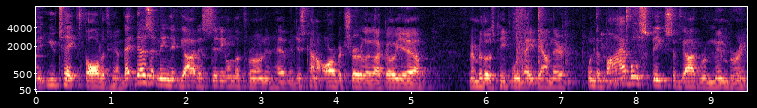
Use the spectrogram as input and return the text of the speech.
that you take thought of him, that doesn't mean that God is sitting on the throne in heaven, just kind of arbitrarily, like, oh, yeah, Remember those people we made down there? When the Bible speaks of God remembering,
